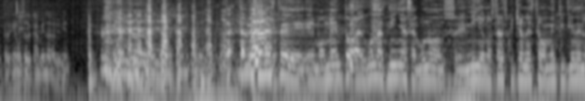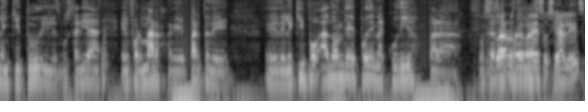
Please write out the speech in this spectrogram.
trajimos el camino del bien. tal, vez en este eh, momento algunas niñas, algunos eh, niños nos están escuchando en este momento y tienen la inquietud y les gustaría eh, formar parte de del equipo. ¿A dónde pueden acudir para o sea, todas nuestras redes sociales,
